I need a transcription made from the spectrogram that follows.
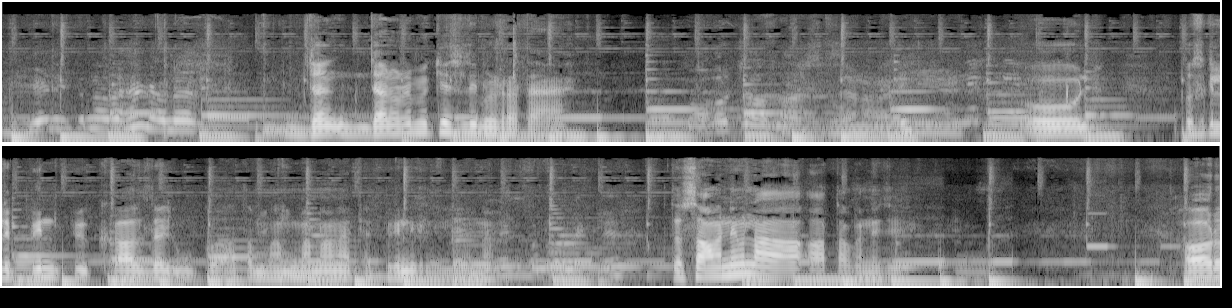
भीड़ इतना रहेगा ना? जन, जनवरी में किस लिए भीड़ रहता है? बहुत ज़्यादा। जनवरी वो उसके लिए पिन काल तो मनाना था पिकनिक के लिए ना मनाने के लिए? तो सामने वाला आता होगा जी? और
